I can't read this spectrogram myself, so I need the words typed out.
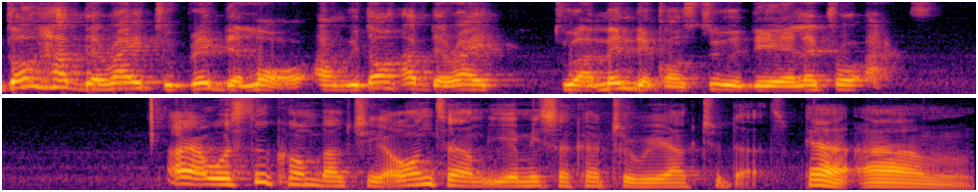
don't have the right to break the law, and we don't have the right to amend the Constitution, the Electoral Act. All right, we'll still come back to you. I want um, Yemi Saka to react to that. Yeah, um,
